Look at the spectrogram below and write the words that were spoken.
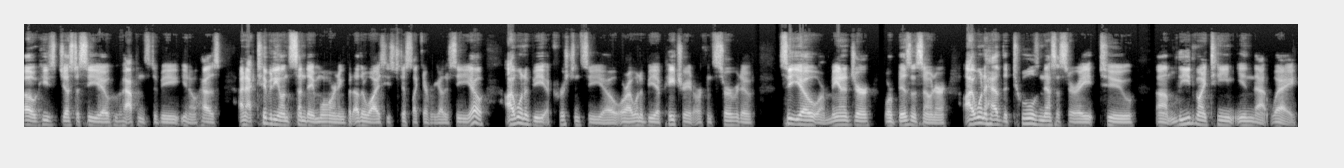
oh, he's just a CEO who happens to be, you know, has an activity on Sunday morning, but otherwise he's just like every other CEO. I want to be a Christian CEO, or I want to be a patriot or conservative CEO or manager or business owner. I want to have the tools necessary to um, lead my team in that way.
